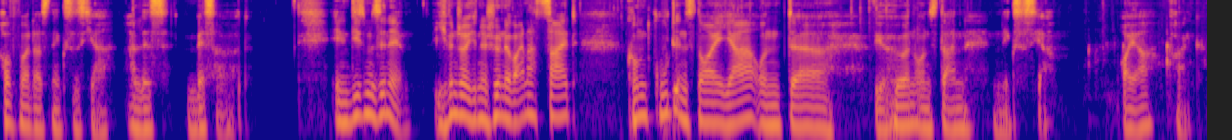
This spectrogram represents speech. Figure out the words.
hoffen wir, dass nächstes Jahr alles besser wird. In diesem Sinne, ich wünsche euch eine schöne Weihnachtszeit, kommt gut ins neue Jahr und äh, wir hören uns dann nächstes Jahr. Euer Frank.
